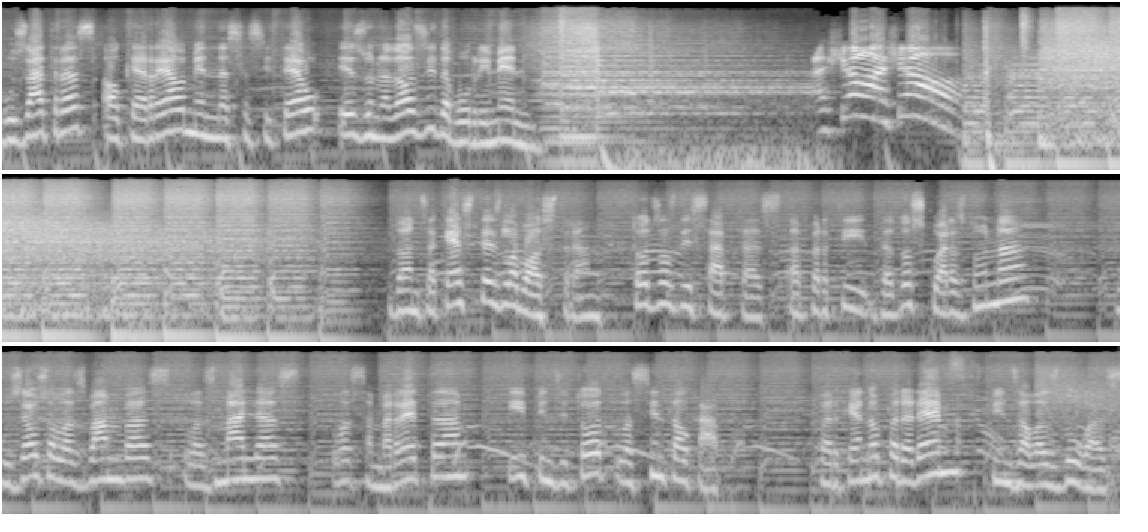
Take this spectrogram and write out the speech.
Vosaltres el que realment necessiteu és una dosi d'avorriment. Això, això! Doncs aquesta és la vostra. Tots els dissabtes, a partir de dos quarts d'una, poseu a les bambes, les malles, la samarreta i fins i tot la cinta al cap. Perquè no pararem fins a les dues.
